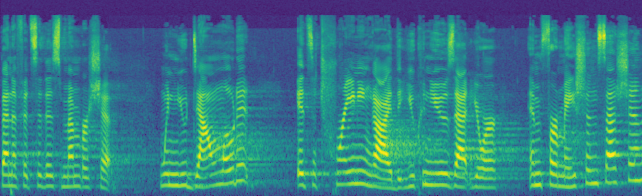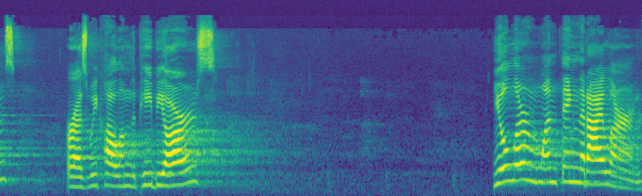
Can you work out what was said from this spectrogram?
benefits of this membership. When you download it, it's a training guide that you can use at your information sessions, or as we call them, the PBRs. You'll learn one thing that I learned.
